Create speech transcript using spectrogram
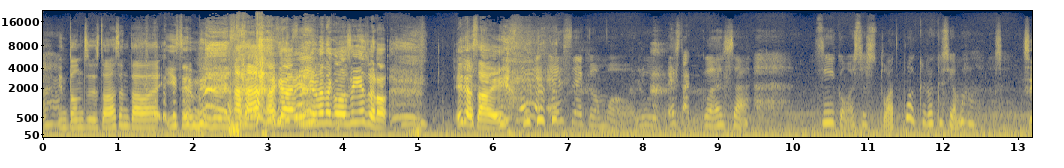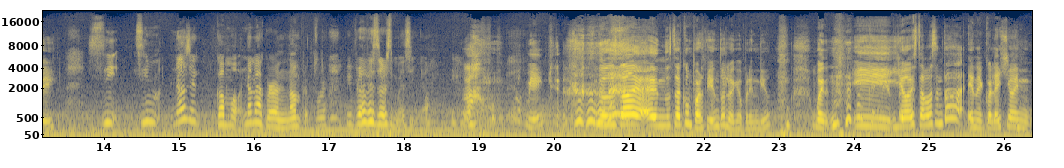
Ajá. Entonces estaba sentada y se me... Ajá, ajá. Y mi hermana como, sí, es verdad. Ella sabe. Ese como esta cosa. Sí, como esa estatua creo que se llama. No sé. Sí. Sí, sí, no sé cómo, no me acuerdo el nombre, pero mi profesor sí me enseñó. Ah. Bien. Nos está, eh, nos está compartiendo lo que aprendió. Bueno, y yo estaba sentada en el colegio en-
